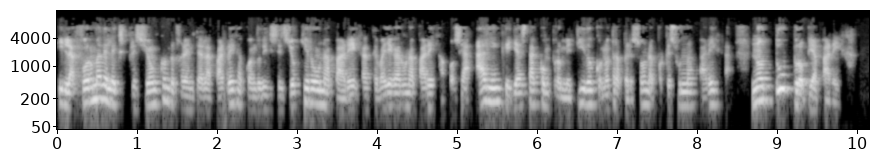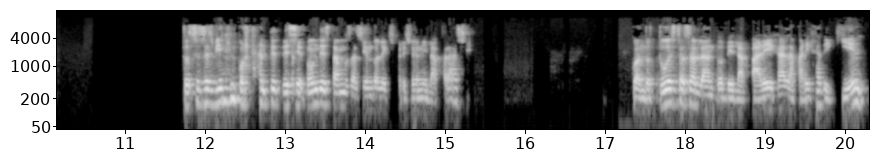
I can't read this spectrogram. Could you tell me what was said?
Y la forma de la expresión con referente a la pareja, cuando dices yo quiero una pareja, te va a llegar una pareja, o sea, alguien que ya está comprometido con otra persona, porque es una pareja, no tu propia pareja. Entonces es bien importante desde dónde estamos haciendo la expresión y la frase. Cuando tú estás hablando de la pareja, ¿la pareja de quién?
